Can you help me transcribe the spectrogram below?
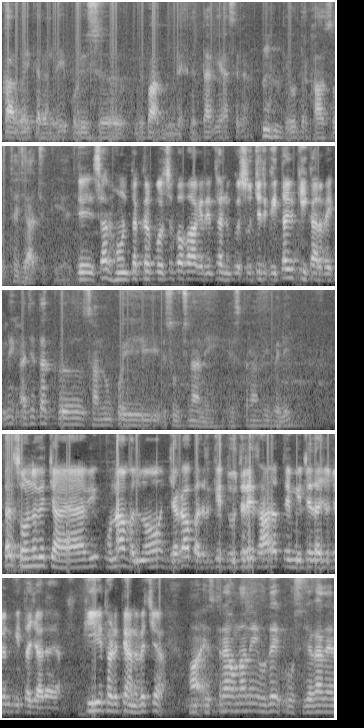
ਕਾਰਵਾਈ ਕਰਨ ਲਈ ਪੁਲਿਸ ਵਿਭਾਗ ਨੂੰ ਲਿਖ ਦਿੱਤਾ ਗਿਆ ਸੀਗਾ। ਤੇ ਉਹ ਦਰਖਾਸਤ ਉੱਥੇ ਜਾ ਚੁੱਕੀ ਹੈ ਜੀ। ਤੇ ਸਰ ਹੁਣ ਤੱਕ ਪੁਲਿਸ ਵਿਭਾਗ ਨੇ ਤੁਹਾਨੂੰ ਕੋਈ ਸੂਚਿਤ ਕੀਤਾ ਵੀ ਕੀ ਕਾਰਵਾਈ ਨਹੀਂ ਅਜੇ ਤੱਕ ਸਾਨੂੰ ਕੋਈ ਸੂਚਨਾ ਨਹੀਂ ਇਸ ਤਰ੍ਹਾਂ ਦੀ ਮਿਲੀ। ਸਰ ਸੁਣਨ ਵਿੱਚ ਆਇਆ ਵੀ ਉਹਨਾਂ ਵੱਲੋਂ ਜਗ੍ਹਾ ਬਦਲ ਕੇ ਦੂਸਰੇ ਥਾਂ ਉੱਤੇ ਮੇਲੇ ਦਾ ਆਯੋਜਨ ਕੀਤਾ ਜਾ ਰਿਹਾ ਹੈ। ਕੀ ਇਹ ਤੁਹਾਡੇ ਧਿਆਨ ਵਿੱਚ ਆ? ਹਾਂ ਇਸ ਤਰ੍ਹਾਂ ਉਹਨਾਂ ਨੇ ਉਹਦੇ ਉਸ ਜਗ੍ਹਾ ਦੇ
